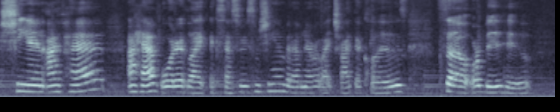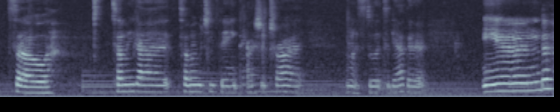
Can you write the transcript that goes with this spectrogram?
Shein. I've had, I have ordered like accessories from Shein, but I've never like tried their clothes. So, or Boohoo. So, tell me guys, tell me what you think I should try. And let's do it together. And I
